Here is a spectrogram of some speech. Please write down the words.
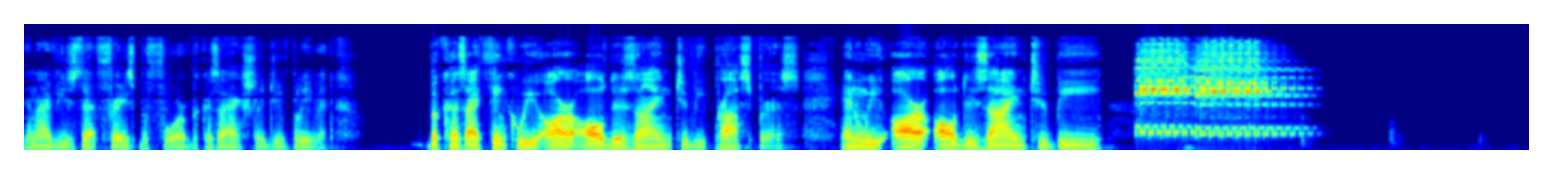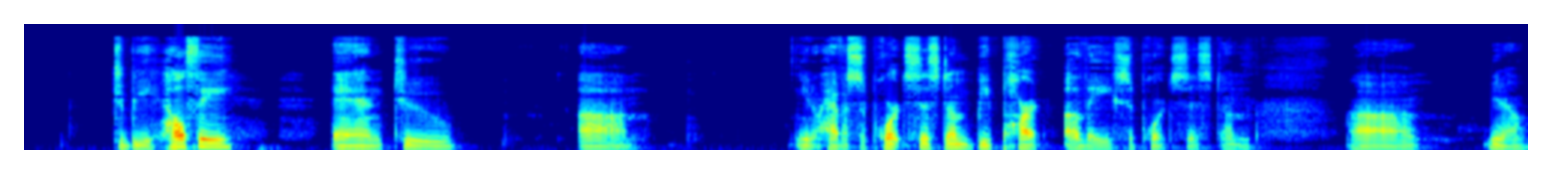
And I've used that phrase before because I actually do believe it because I think we are all designed to be prosperous and we are all designed to be to be healthy and to um, you know, have a support system, be part of a support system. Uh, you know,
